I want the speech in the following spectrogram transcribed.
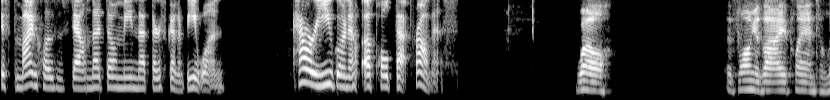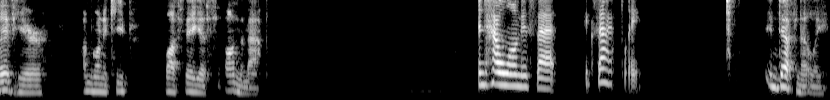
if the mine closes down that don't mean that there's going to be one. How are you going to uphold that promise? Well as long as i plan to live here i'm going to keep las vegas on the map. And how long is that exactly? Indefinitely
